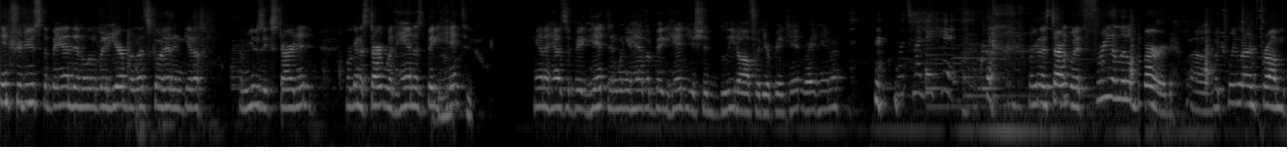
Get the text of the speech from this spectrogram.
introduce the band in a little bit here, but let's go ahead and get a, the music started. We're going to start with Hannah's big hit. Hannah has a big hit, and when you have a big hit, you should lead off with your big hit, right, Hannah? What's my big hit? We're going to start with Free a Little Bird, uh, which we learned from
